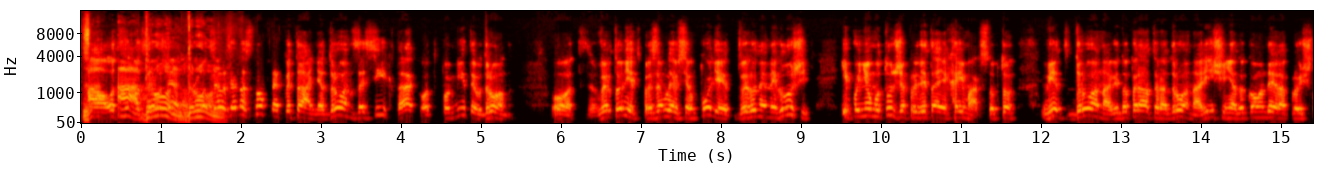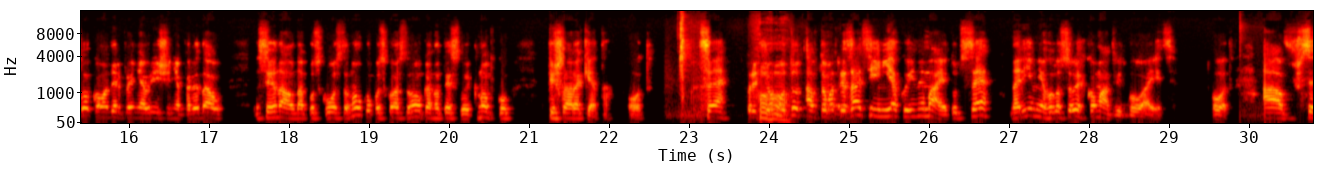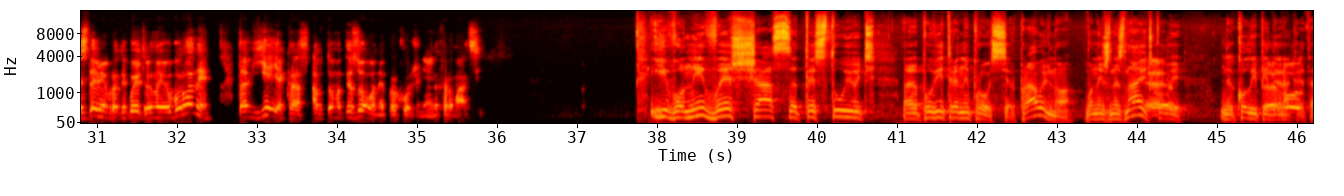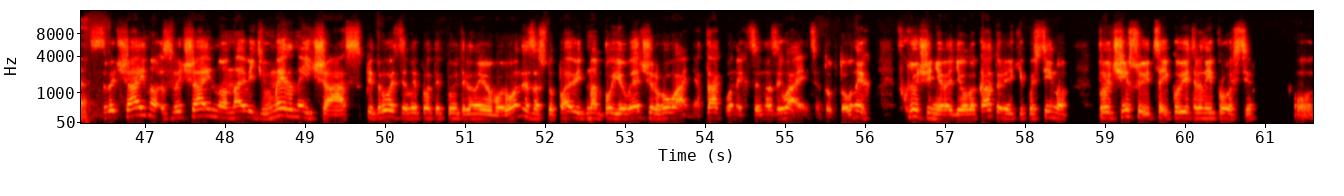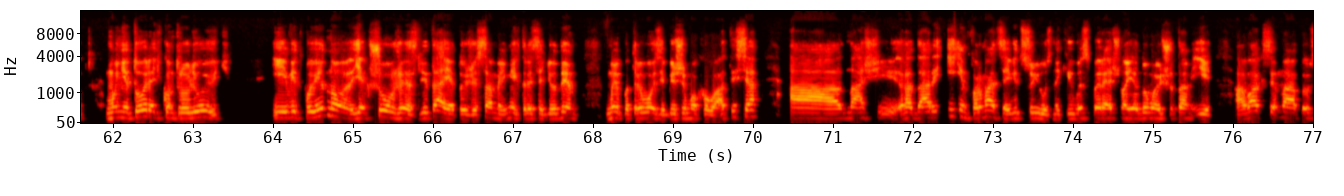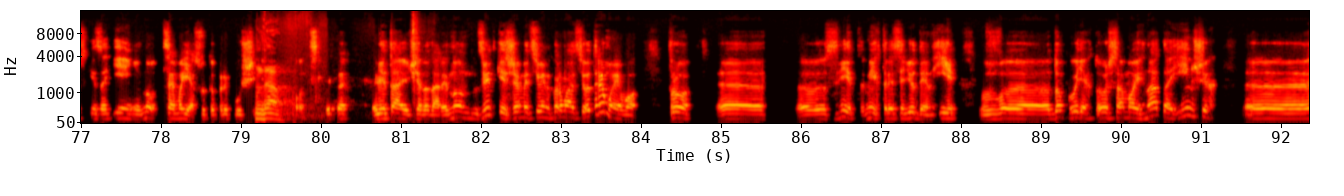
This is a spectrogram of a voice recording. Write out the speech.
За- А, от, а дрон, вже, дрон. Це вже наступне питання. Дрон засік, так, от помітив дрон. От, вертоліт приземлився в полі, двигуни не глушить, і по ньому тут же прилітає Хаймарс. Тобто від дрона, від оператора дрона рішення до командира пройшло. Командир прийняв рішення, передав сигнал на пускову установку. Пускова установка натисли кнопку, пішла ракета. От це причому Ого. тут автоматизації ніякої немає. Тут все на рівні голосових команд відбувається. От. А в системі протиповітряної оборони там є якраз автоматизоване проходження інформації. І вони весь час тестують е, повітряний простір. Правильно? Вони ж не знають, Е, коли, коли піде Е, ну, ракета. Звичайно, звичайно, навіть в мирний час підрозділи протиповітряної оборони заступають на бойове чергування. Так у них це називається. Тобто у них включені радіолокатори, які постійно прочісують цей повітряний простір, от, моніторять, контролюють. І відповідно, якщо вже злітає той же самий міг 31 ми по тривозі біжимо ховатися. А наші радари і інформація від союзників, безперечно, я думаю, що там і авакси натовські задіяні. Ну це моє суто припущення. Да. От літаючі радари. Ну звідки ж ми цю інформацію отримуємо про е, е, звіт міг 31 і в е, доповідях того ж самого Ігната і інших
